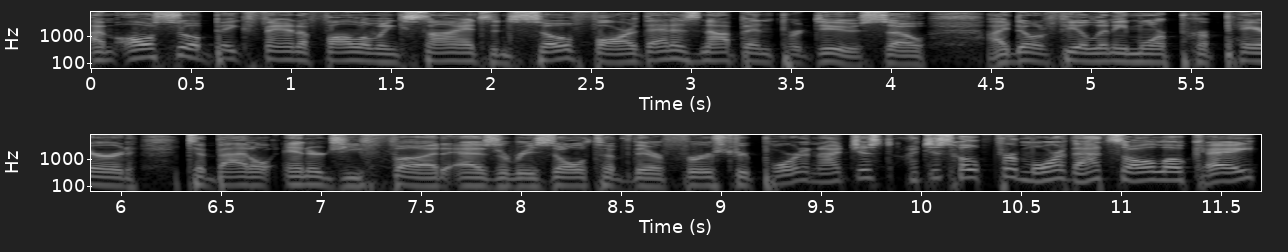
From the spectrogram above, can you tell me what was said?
I'm also a big fan of following science, and so far that has not been produced. So I don't feel any more prepared to battle energy FUD as a result of their first report. And I just I just hope for more that's all okay.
